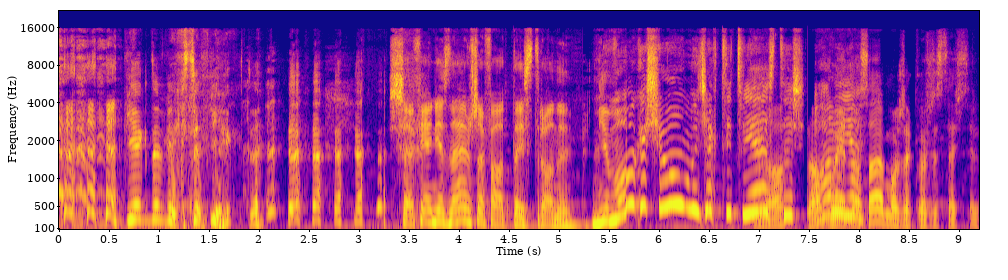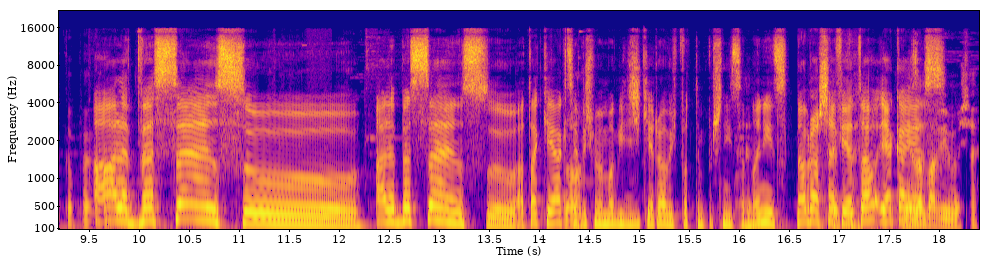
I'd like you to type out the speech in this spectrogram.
biegnę, biegnę, biegnę. Szefie, nie znałem szefa od tej strony. Nie mogę się umyć, jak ty tu jesteś. No, no bo ale, jedna ja... osoba może korzystać tylko pewnie. ale bez sensu. Ale bez sensu. A takie akcje No. byśmy mogli dzikie robić pod tym prysznicem. No nic. Dobra, szefie, to jaka Nie jest, zabawimy się.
